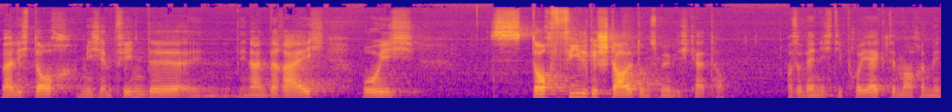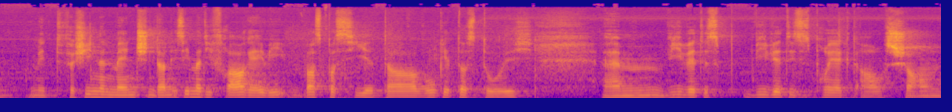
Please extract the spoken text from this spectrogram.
weil ich doch mich empfinde in, in einem Bereich, wo ich doch viel Gestaltungsmöglichkeit habe. Also wenn ich die Projekte mache mit, mit verschiedenen Menschen, dann ist immer die Frage, hey, wie, was passiert da, wo geht das durch, ähm, wie, wird es, wie wird dieses Projekt ausschauen,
